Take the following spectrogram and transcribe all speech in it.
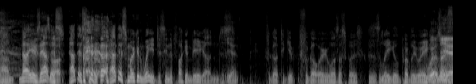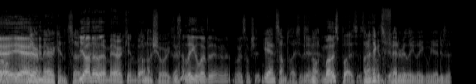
Um, no, he was out there, That's s- out there, smo- out there smoking weed, just in the fucking beer garden. Just yeah. Forgot to give, forgot where he was, I suppose, because it's legal, probably where he Where comes are they yeah, from? yeah. But they're American, so yeah, I know they're American, but I'm not sure exactly. Isn't it legal over there, isn't it? Or some shit? Yeah, in some places. Yeah, Not. most places. I don't think it's yeah. federally legal yet, is it?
